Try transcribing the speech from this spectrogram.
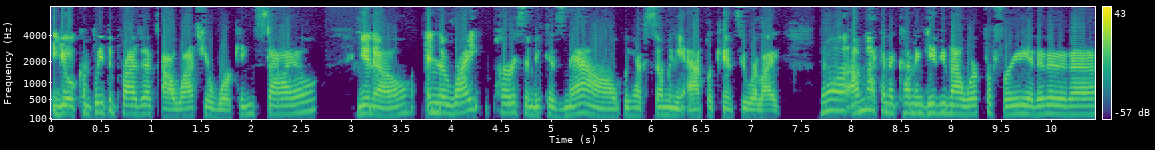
yeah. you'll complete the project. I'll watch your working style, you know, and the right person, because now we have so many applicants who are like, well, I'm not going to come and give you my work for free. Da, da, da,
